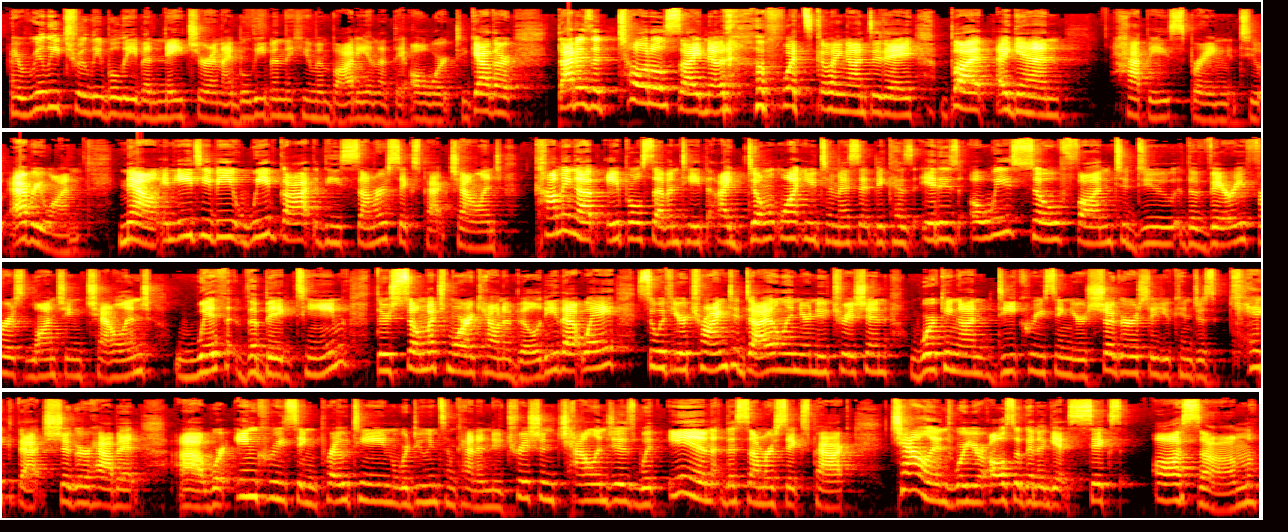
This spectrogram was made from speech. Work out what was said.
I really truly believe in nature and I believe in the human body and that they all work together. That is a total side note of what's going on today. But again, happy spring to everyone. Now, in ETB, we've got the summer six pack challenge coming up April 17th. I don't want you to miss it because it is always so fun to do the very first launching challenge with the big team. There's so much more accountability that way. So if you're trying to dial in your nutrition, working on decreasing your sugar so you can just kick that sugar habit, uh, we're increasing protein, we're doing some kind of nutrition challenges within the summer six pack challenge where you're also going to get six awesome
